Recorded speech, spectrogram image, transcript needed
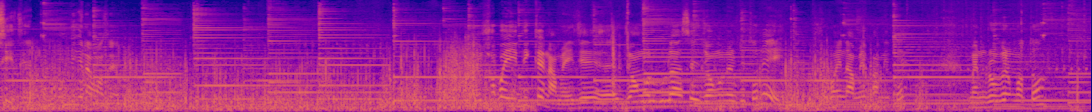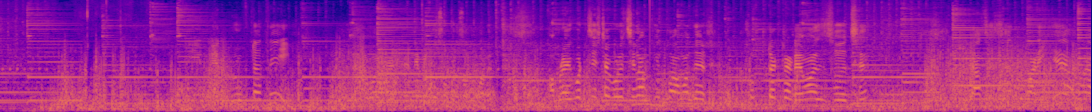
ভাবছি যে কোন দিকে সবাই এই দিকটায় নামে যে জঙ্গলগুলো আছে, জঙ্গলের ভিতরে সবাই নামে পানিতে, ম্যানগ্রোভের মতো। এই ম্যানগ্রোভটাতেই করে। আমরা একবার চেষ্টা করেছিলাম, কিন্তু আমাদের ছোট্ট একটা ড্যামেজ হয়েছে। গাছের সাথে আমরা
